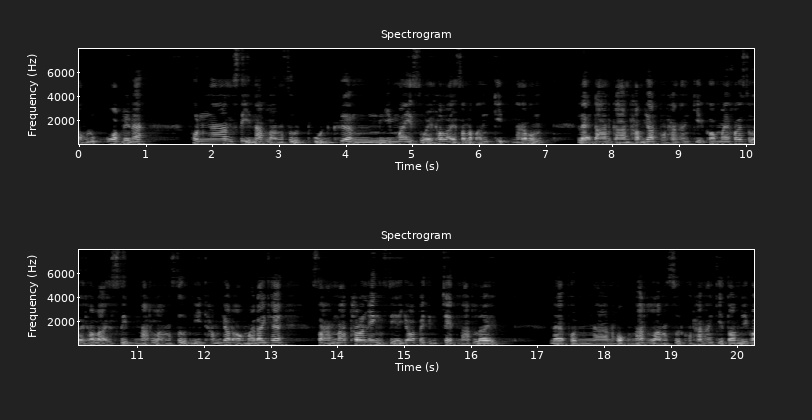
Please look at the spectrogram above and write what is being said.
2ลูกควบเลยนะ ผลงาน4นัดหลังสุดอุ่นเครื่องนี้ไม่สวยเท่าไหร่สำหรับอังกฤษนะครับผมและด้านการทำยอดของทางอังกฤษก็ไม่ค่อยสวยเท่าไหร่10นัดหลังสุดนี้ทำยอดออกมาได้แค่3นัดเท่านั้นเองเสียยอดไปถึง7นัดเลย และผลงาน6นัดหลังสุดของทางอังกฤษตอนนี้ก็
